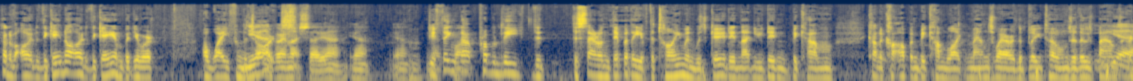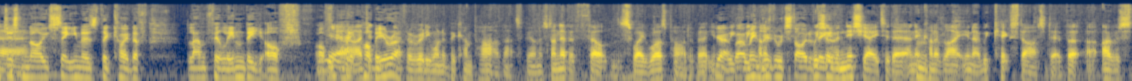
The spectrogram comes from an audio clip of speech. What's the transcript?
kind of out of the game, not out of the game, but you were away from the yeah, charts. very much so. Yeah, yeah, yeah. Hmm. Do you think that probably the the serendipity of the timing was good in that you didn't become kind of caught up and become like Menswear or the Bluetones or those bands that are just now seen as the kind of landfill indie of of yeah, I Britpop didn't era? ever really want to become part of that. To be honest, I never felt that Suede was part of it. You know, Yeah, we, but I mean, kind of, started we the- sort of initiated it, and it hmm. kind of like you know we kick-started it. But I, I was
